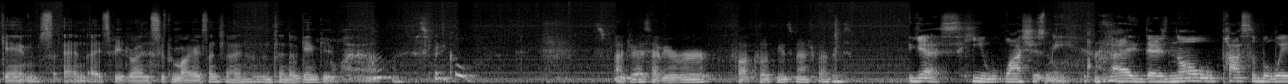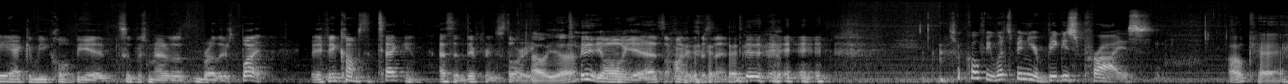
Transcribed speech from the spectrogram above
games, and I speed run Super Mario Sunshine on Nintendo GameCube. Wow, that's pretty cool. Andreas, have you ever fought Kofi in Smash Brothers? Yes, he washes me. I there's no possible way I can be Kofi at Super Smash Brothers, but if it comes to Tekken, that's a different story. Oh, yeah? oh yeah, that's hundred percent. So, Kofi, what's been your biggest prize Okay.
